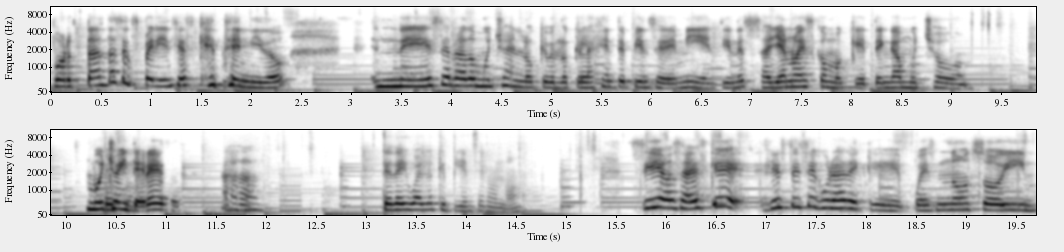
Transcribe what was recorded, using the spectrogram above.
por tantas experiencias que he tenido, me he cerrado mucho en lo que, lo que la gente piense de mí, ¿entiendes? O sea, ya no es como que tenga mucho, mucho interés. Ajá. Te da igual lo que piensen o no. Sí, o sea, es que yo estoy segura de que pues no soy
